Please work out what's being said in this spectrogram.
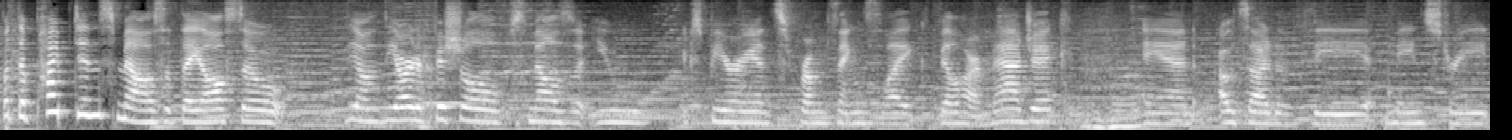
But the piped in smells that they also, you know, the artificial smells that you experience from things like PhilharMagic Mm-hmm. and outside of the Main Street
